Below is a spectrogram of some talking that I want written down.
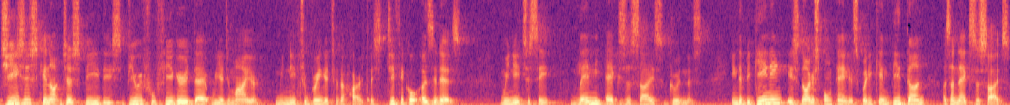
Jesus cannot just be this beautiful figure that we admire. We need to bring it to the heart. As difficult as it is, we need to say, let me exercise goodness. In the beginning, it's not spontaneous, but it can be done as an exercise.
